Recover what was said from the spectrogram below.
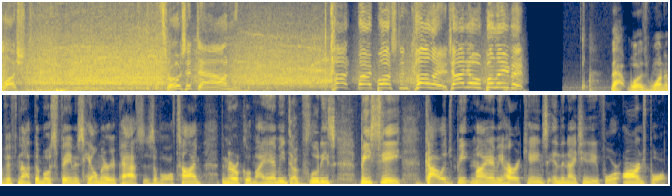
flushed. Throws it down. Caught by Boston College. I don't believe it. That was one of, if not the most famous Hail Mary passes of all time. The Miracle of Miami, Doug Flutie's BC College beat Miami Hurricanes in the 1984 Orange Bowl.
